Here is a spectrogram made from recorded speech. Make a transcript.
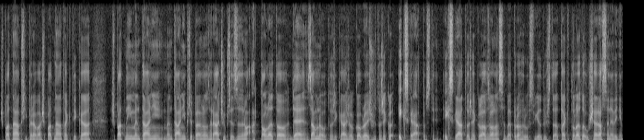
špatná příprava, špatná taktika, špatný mentální, mentální připravenost hráčů před sezónou a tohle to jde za mnou, to říká Želko Obradovič, už to řekl xkrát prostě, xkrát to řekl a vzal na sebe prohru svého družstva, tak tohle to u Šara se nevidím.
